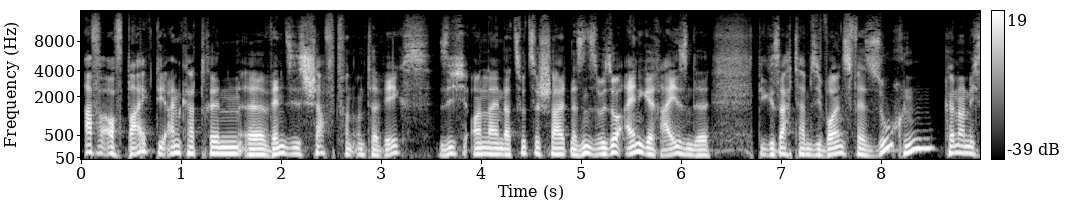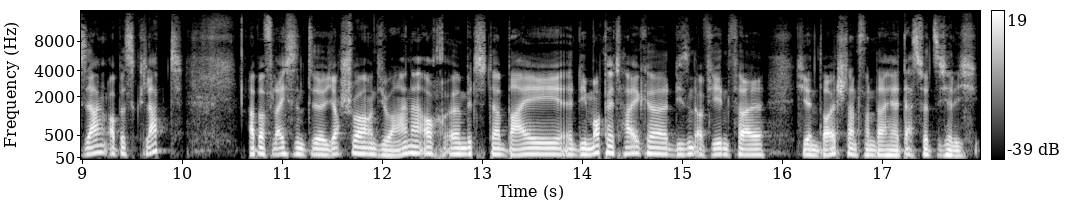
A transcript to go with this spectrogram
Affe auf Bike, die Ankatrin, wenn sie es schafft, von unterwegs sich online dazu zu schalten. Da sind sowieso einige Reisende, die gesagt haben, sie wollen es versuchen, können auch nicht sagen, ob es klappt. Aber vielleicht sind äh, Joshua und Johanna auch äh, mit dabei. Äh, die Moped-Hiker, die sind auf jeden Fall hier in Deutschland. Von daher, das wird sicherlich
